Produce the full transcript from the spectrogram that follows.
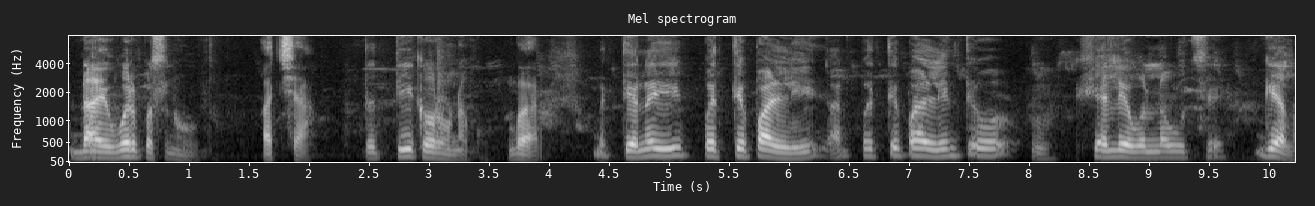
डायव्हरपासून होतो. अच्छा. तर ती करू नको. बर. मग त्यानं ही पत्ते पाळली आणि पत्ते पाळले आणि तो. ह्या लेवलला उच्च गेला.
